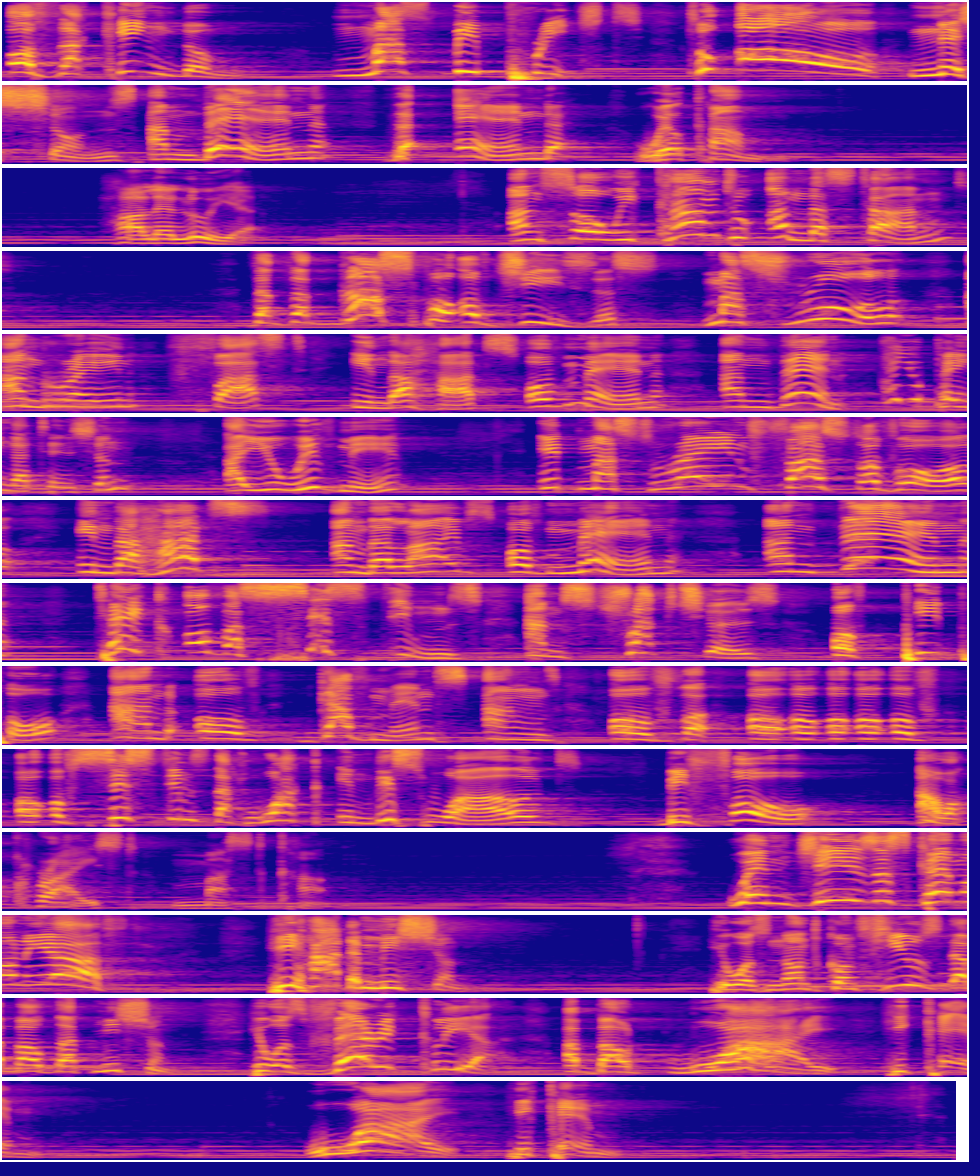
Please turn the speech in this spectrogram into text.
of the kingdom must be preached to all nations, and then the end will come. Hallelujah. And so we come to understand that the gospel of Jesus must rule and reign first in the hearts of men. And then, are you paying attention? Are you with me? It must reign first of all in the hearts and the lives of men, and then take over systems and structures of people and of governments and of, uh, of, of, of systems that work in this world before our Christ must come. When Jesus came on the earth, he had a mission. He was not confused about that mission. He was very clear about why he came. Why he came.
